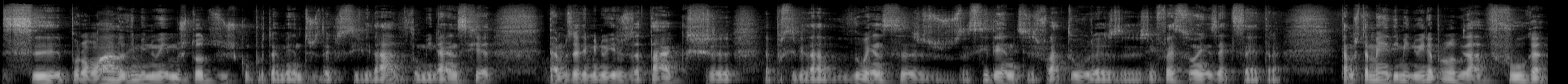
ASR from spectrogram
se, por um lado, diminuímos todos os comportamentos de agressividade, de dominância, estamos a diminuir os ataques, a possibilidade de doenças, os acidentes, as fraturas, as infecções, etc. Estamos também a diminuir a probabilidade de fuga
